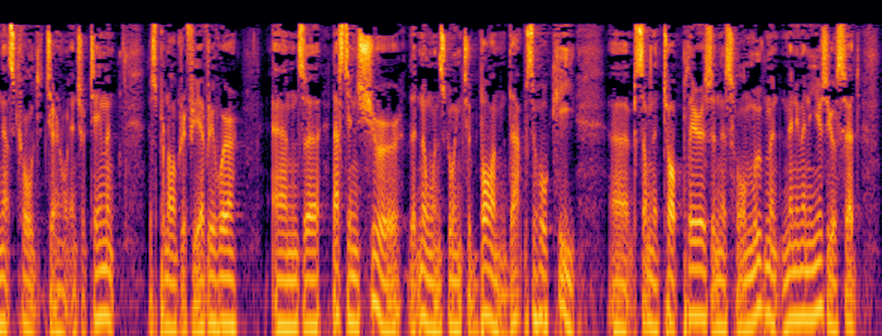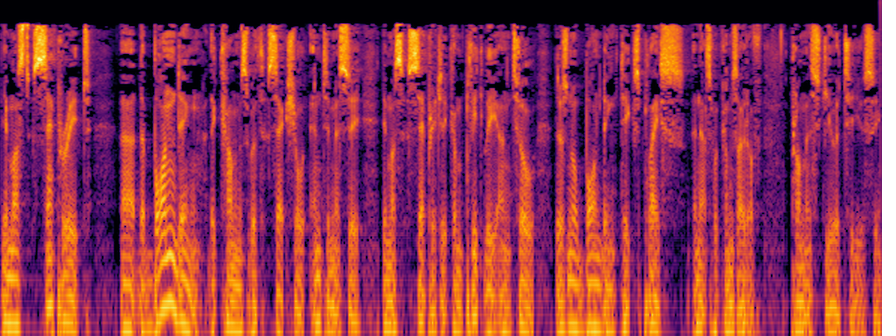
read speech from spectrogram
And that's called general entertainment. There's pornography everywhere. And uh, that's to ensure that no one's going to bond. That was the whole key. Uh, some of the top players in this whole movement many, many years ago said they must separate uh, the bonding that comes with sexual intimacy. They must separate it completely until there's no bonding takes place. And that's what comes out of promiscuity, you see.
